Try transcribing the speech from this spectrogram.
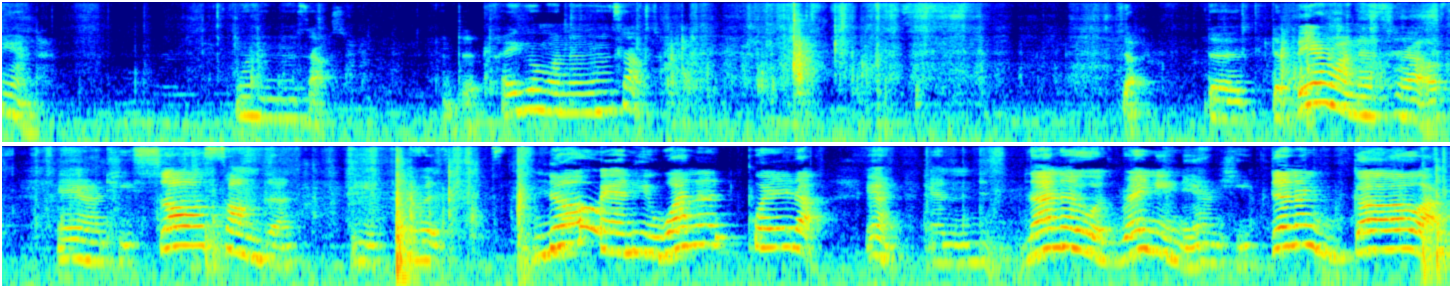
And went in his house. And the tiger went in his. So the, the bear in his house and he saw something. He, was snow and he went and put it up. And, and then it was raining and he didn't go out.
